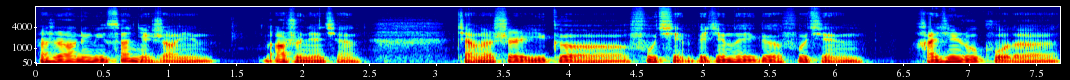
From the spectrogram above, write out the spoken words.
它是二零零三年上映的，二十年前。讲的是一个父亲，北京的一个父亲，含辛茹苦的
